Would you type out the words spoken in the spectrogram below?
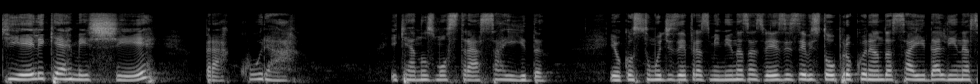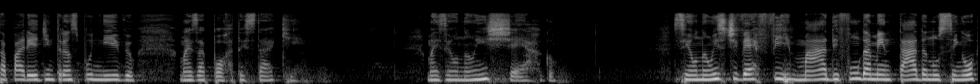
que Ele quer mexer para curar e quer nos mostrar a saída. Eu costumo dizer para as meninas, às vezes, eu estou procurando a saída ali nessa parede intransponível, mas a porta está aqui. Mas eu não enxergo se eu não estiver firmada e fundamentada no Senhor,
